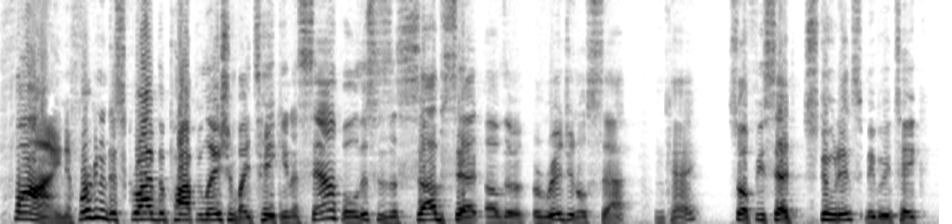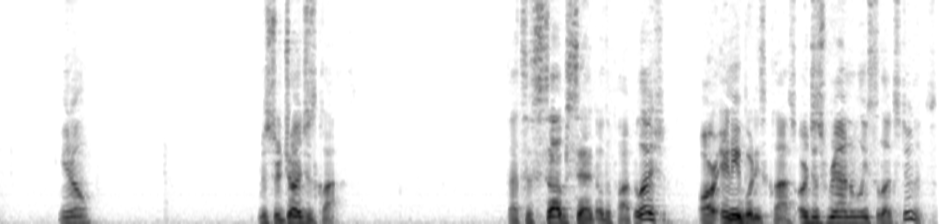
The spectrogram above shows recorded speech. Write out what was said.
fine, if we're going to describe the population by taking a sample, this is a subset of the original set, okay? So if we said students, maybe we take, you know, Mr. Judge's class. That's a subset of the population, or anybody's class, or just randomly select students.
